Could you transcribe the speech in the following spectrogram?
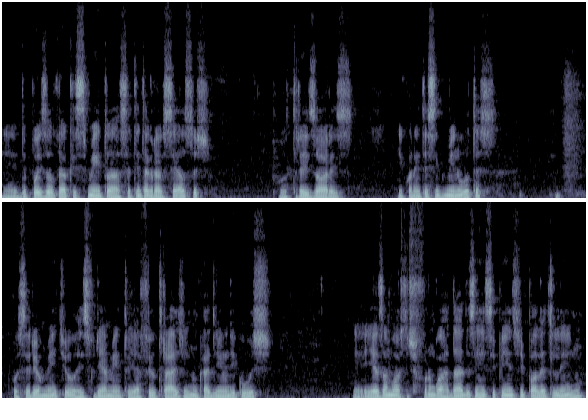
É, depois houve aquecimento a 70 graus Celsius por 3 horas e 45 minutos. Posteriormente, o resfriamento e a filtragem num cadinho de gush. É, e as amostras foram guardadas em recipientes de polietileno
